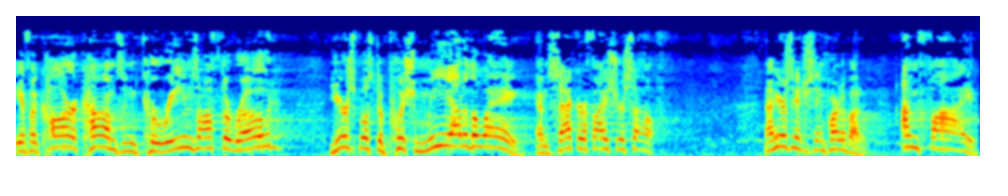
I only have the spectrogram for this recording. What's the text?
If a car comes and careens off the road, you're supposed to push me out of the way and sacrifice yourself. Now, here's the interesting part about it I'm five.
